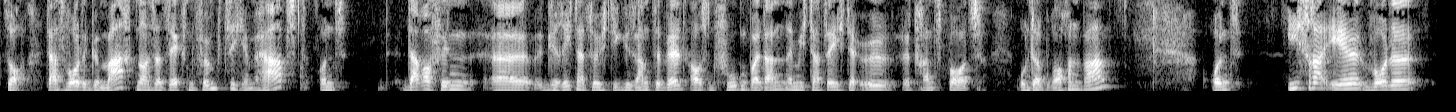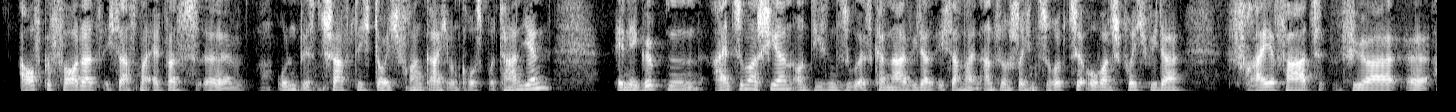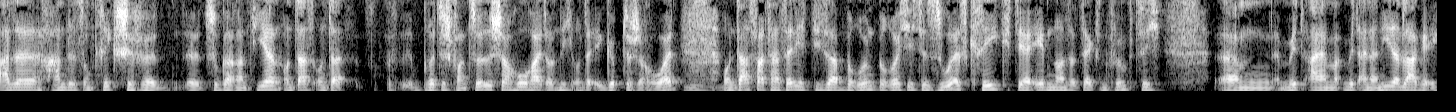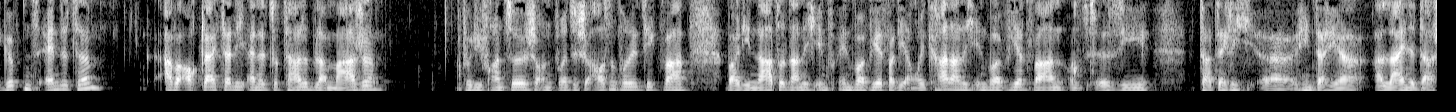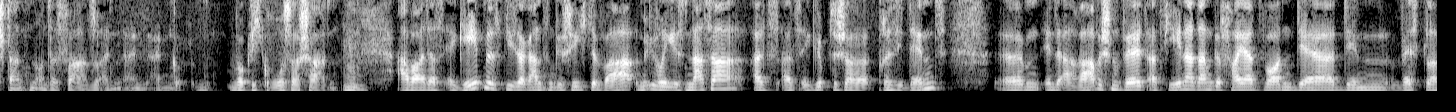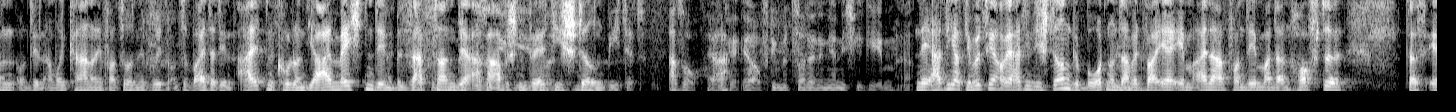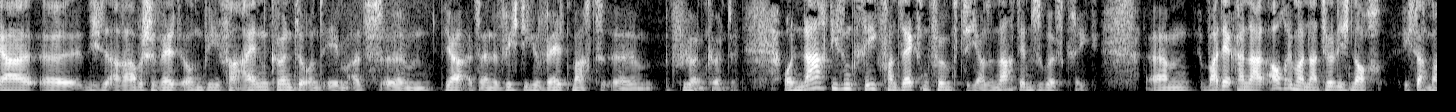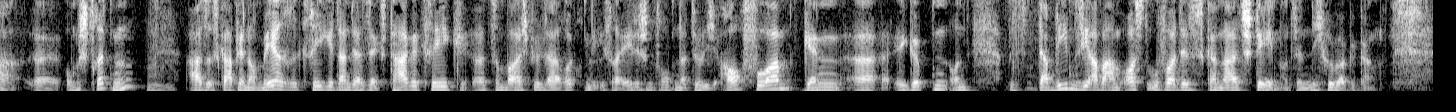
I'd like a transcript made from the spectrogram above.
So, das wurde gemacht 1956 im Herbst und daraufhin äh, geriet natürlich die gesamte Welt aus den Fugen, weil dann nämlich tatsächlich der Öltransport unterbrochen war. Und Israel wurde aufgefordert, ich sage es mal etwas äh, unwissenschaftlich, durch Frankreich und Großbritannien in Ägypten einzumarschieren und diesen Suezkanal wieder, ich sag mal in Anführungsstrichen, zurückzuerobern, sprich wieder freie Fahrt für äh, alle Handels- und Kriegsschiffe äh, zu garantieren und das unter britisch-französischer Hoheit und nicht unter ägyptischer Hoheit. Mhm. Und das war tatsächlich dieser berühmt-berüchtigte Suezkrieg, der eben 1956 ähm, mit, einem, mit einer Niederlage Ägyptens endete, aber auch gleichzeitig eine totale Blamage für die französische und britische Außenpolitik war, weil die NATO da nicht involviert, weil die Amerikaner nicht involviert waren und äh, sie tatsächlich äh, hinterher alleine da standen und das war so ein, ein, ein wirklich großer Schaden. Mhm. Aber das Ergebnis dieser ganzen Geschichte war, im Übrigen ist Nasser als, als ägyptischer Präsident ähm, in der arabischen Welt als jener dann gefeiert worden, der den Westlern und den Amerikanern, den Franzosen, den Briten und so weiter, den alten Kolonialmächten, den Besatzern der arabischen Welt die Stirn bietet. Ach so, ja? Okay. ja, auf die Mütze hat er den ja nicht gegeben. Ja. Nee, er hat nicht auf die Mütze gegeben, aber er hat ihm die Stirn geboten und mhm. damit war er eben einer, von dem man dann hoffte, dass er äh, diese arabische Welt irgendwie vereinen könnte und eben als ähm, ja als eine wichtige Weltmacht äh, führen könnte. Und nach diesem Krieg von 56, also nach dem Suezkrieg, ähm, war der Kanal auch immer natürlich noch ich sag mal, äh, umstritten. Mhm. Also es gab ja noch mehrere Kriege, dann der Sechstagekrieg äh, zum Beispiel, da rückten die israelischen Truppen natürlich auch vor, gen äh, Ägypten und da blieben sie aber am Ostufer des Kanals stehen und sind nicht rübergegangen.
